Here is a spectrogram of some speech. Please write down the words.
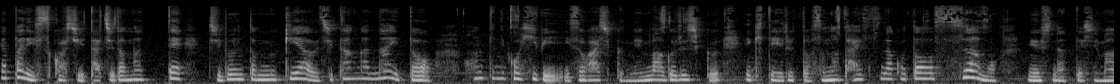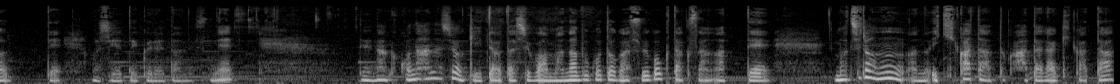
やっぱり少し立ち止まって自分と向き合う時間がないと本当にこう日々忙しく目まぐるしく生きているとその大切なことすらも見失ってしまうって教えてくれたんですね。でなんかこの話を聞いて私は学ぶことがすごくたくさんあってもちろんあの生き方とか働き方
